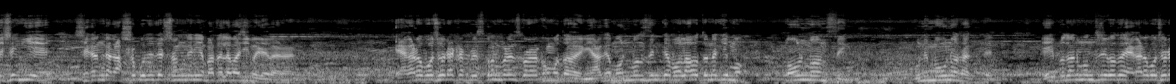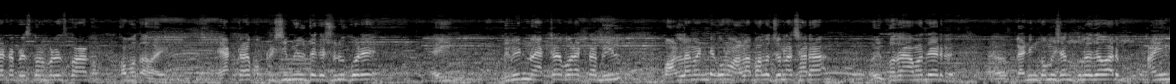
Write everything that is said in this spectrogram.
দেশে গিয়ে সেখানকার রাষ্ট্রপতিদের সঙ্গে নিয়ে বাতালাবাজি মেরে বেড়ান। এগারো বছর একটা প্রেস কনফারেন্স করার ক্ষমতা হয়নি। আগে মনমোহন সিংকে বলা হতো নাকি মনমোহন সিং। উনি মৌন থাকতেন। এই প্রধানমন্ত্রীর গত এগারো বছর একটা প্রেস কনফারেন্স করার ক্ষমতা হয় একটা কৃষি বিল থেকে শুরু করে এই বিভিন্ন একটার পর একটা বিল, পার্লামেন্টে কোনো আলাপ আলোচনা ছাড়া ওই কোথায় আমাদের প্ল্যানিং কমিশন তুলে দেওয়ার আইন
